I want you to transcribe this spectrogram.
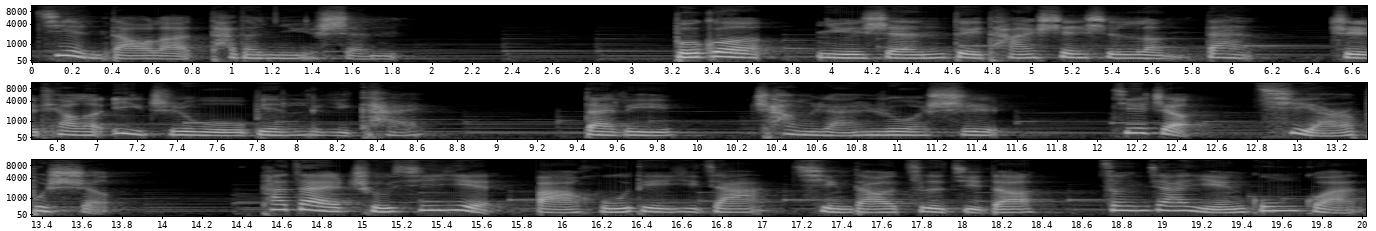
见到了他的女神。不过，女神对他甚是冷淡，只跳了一支舞便离开。戴笠。怅然若失，接着锲而不舍。他在除夕夜把蝴蝶一家请到自己的曾家岩公馆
